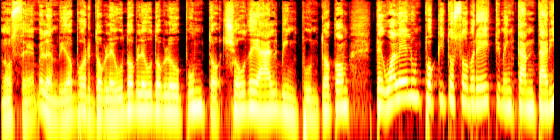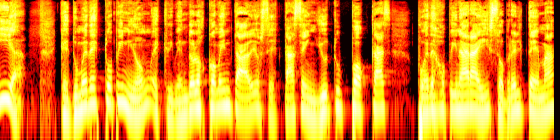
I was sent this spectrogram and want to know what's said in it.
no sé, me lo envió por www.showdealvin.com. Te voy a leer un poquito sobre esto y me encantaría que tú me des tu opinión escribiendo los comentarios. Si estás en YouTube Podcast, puedes opinar ahí sobre el tema.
